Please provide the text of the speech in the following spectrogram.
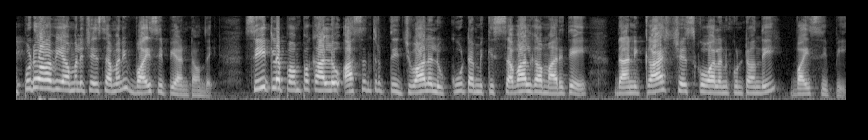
ఎప్పుడూ అవి అమలు చేశామని వైసీపీ అంటోంది. సీట్ల పంపకాల్లో అసంతృప్తి జ్వాలలు కూటమికి సవాల్గా మారితే దాన్ని క్యాష్ చేసుకోవాలనుకుంటోంది వైసీపీ.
